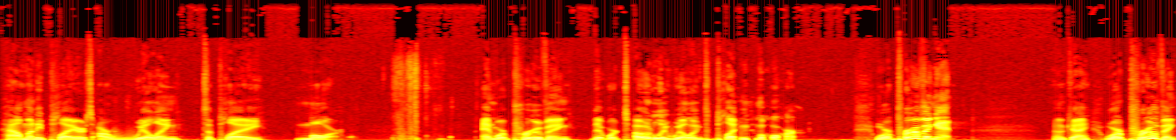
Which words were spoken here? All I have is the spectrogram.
how many players are willing to play more? And we're proving that we're totally willing to play more. We're proving it. Okay? We're proving.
